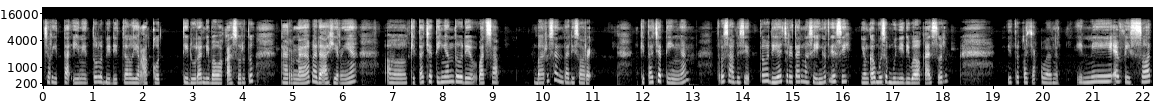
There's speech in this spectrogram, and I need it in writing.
cerita ini tuh lebih detail yang aku tiduran di bawah kasur tuh karena pada akhirnya uh, kita chattingan tuh di WhatsApp barusan tadi sore. Kita chattingan terus habis itu dia ceritain masih inget gak sih yang kamu sembunyi di bawah kasur? Itu kocak banget. Ini episode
